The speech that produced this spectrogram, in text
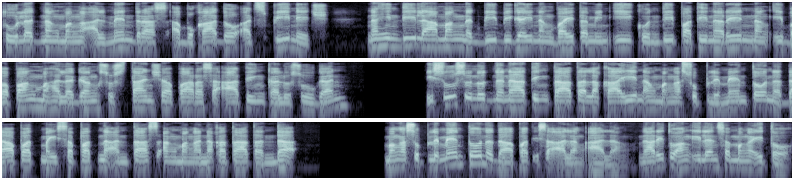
tulad ng mga almendras, abukado at spinach na hindi lamang nagbibigay ng vitamin E kundi pati na rin ng iba pang mahalagang sustansya para sa ating kalusugan? Isusunod na nating tatalakayin ang mga suplemento na dapat may sapat na antas ang mga nakatatanda. Mga suplemento na dapat isaalang-alang. Narito ang ilan sa mga ito.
